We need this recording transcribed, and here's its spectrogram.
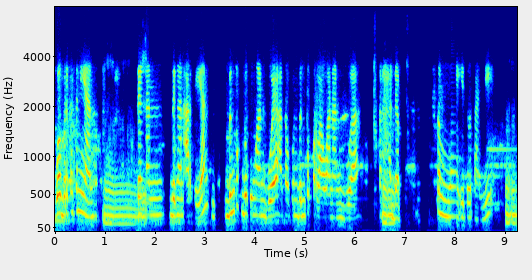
gue berkesenian Hmm, dengan dengan artian bentuk dukungan gue ataupun bentuk perlawanan gue terhadap semua itu tadi Heeh.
